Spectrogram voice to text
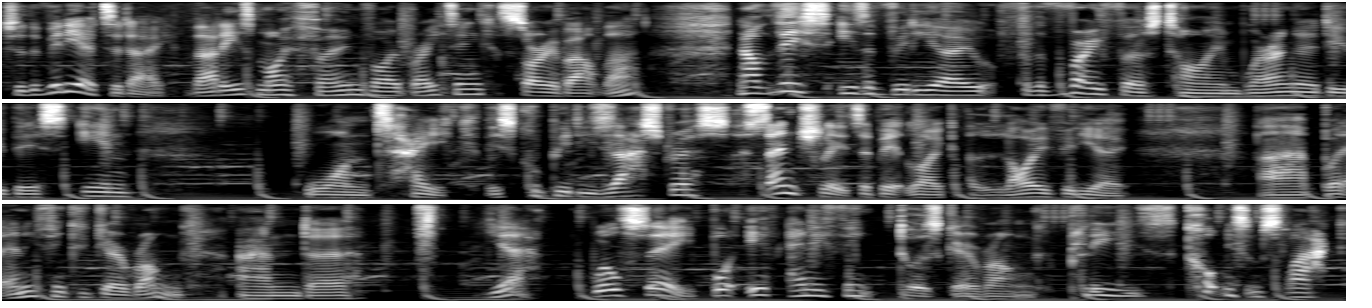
to the video today. That is my phone vibrating, sorry about that. Now this is a video for the very first time where I'm going to do this in one take. This could be disastrous. Essentially, it's a bit like a live video, uh, but anything could go wrong. And uh, yeah, we'll see. But if anything does go wrong, please cut me some slack.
